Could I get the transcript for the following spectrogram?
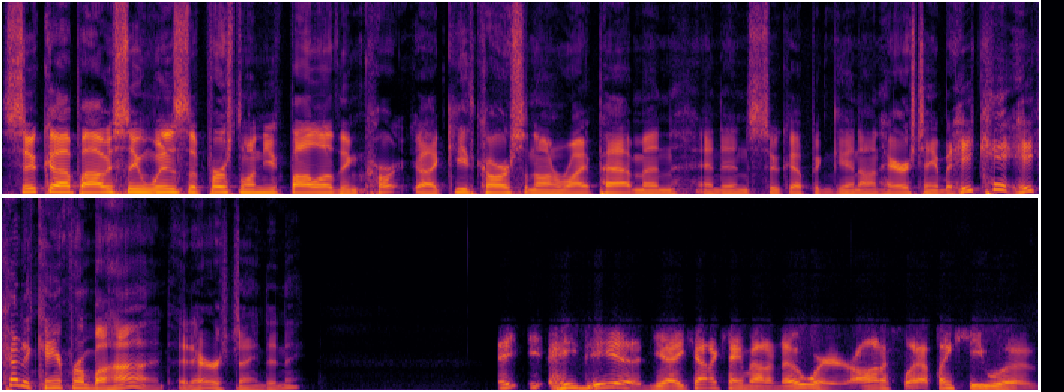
Soukup obviously wins the first one Eufaula. Then Car- uh, Keith Carson on Wright Patman, and then Soukup again on Harris Chain. But he can't. He kind of came from behind at Harris Chain, didn't he? He, he did. Yeah, he kind of came out of nowhere. Honestly, I think he was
